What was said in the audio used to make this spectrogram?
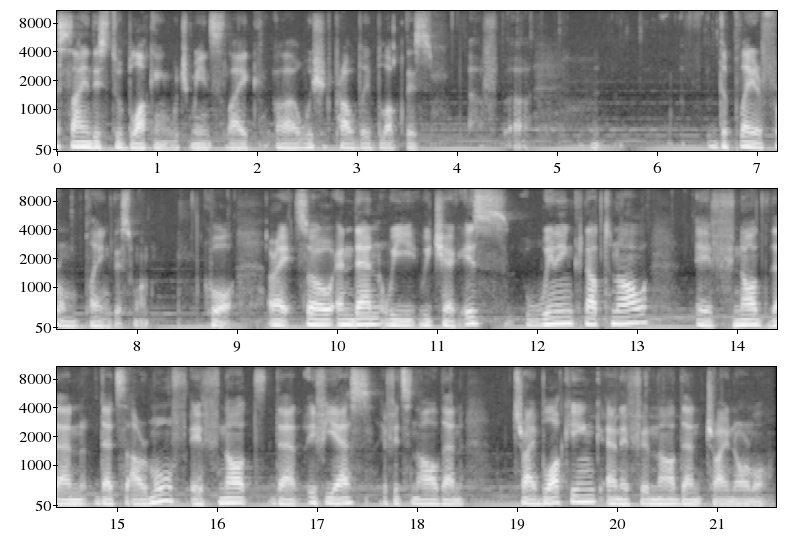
assign this to blocking, which means like uh, we should probably block this uh, uh, the player from playing this one. Cool. All right. So and then we we check is winning not null. If not, then that's our move. If not, then if yes, if it's null, then try blocking, and if not, then try normal.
